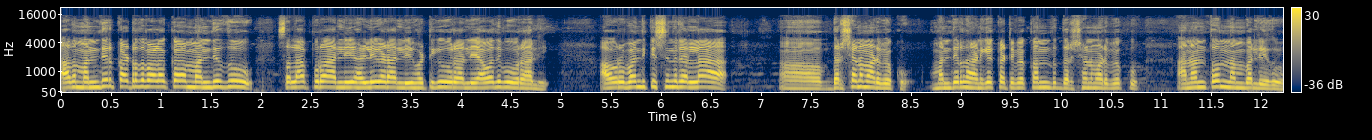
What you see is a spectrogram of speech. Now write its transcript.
ಅದು ಮಂದಿರ ಕಟ್ಟದ ಬಳಕ ಮಂದಿರದು ಸಲಾಪುರ ಅಲ್ಲಿ ಹಳ್ಳಿಗಡ ಅಲ್ಲಿ ಹೊಟ್ಟಿಗೆ ಊರಲ್ಲಿ ಯಾವುದೇ ಭೀ ಊರಲ್ಲಿ ಅವ್ರು ಬಂದು ಕಿಸಿಂದ್ರೆ ಎಲ್ಲ ಆ, ದರ್ಶನ ಮಾಡಬೇಕು ಮಂದಿರದ ಹಾಣಿಗೆ ಕಟ್ಟಬೇಕಂದು ದರ್ಶನ ಮಾಡಬೇಕು ಅನಂತಂದು ನಂಬಲ್ಲಿ ಇದು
